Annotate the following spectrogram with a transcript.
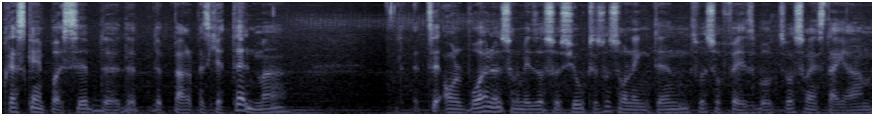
presque impossible de, parler. Parce qu'il y a tellement. On le voit là, sur les médias sociaux, que ce soit sur LinkedIn, tu vois, sur Facebook, tu vois, sur Instagram.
